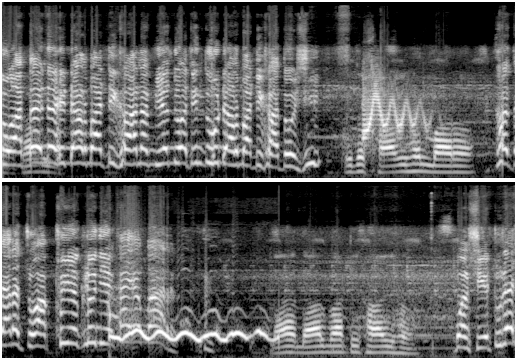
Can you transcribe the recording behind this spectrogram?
દોતે નહીં દાળ બાટી ખાવાના બે દોતી તું દાળ બાટી ખાતો છી એ તો ખાવી હોય મારો. હા તારે ચોખ્ખું એકલું દેખાય બાર. ના દાળ બાટી ખાવી હો. પણ શેટુરા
